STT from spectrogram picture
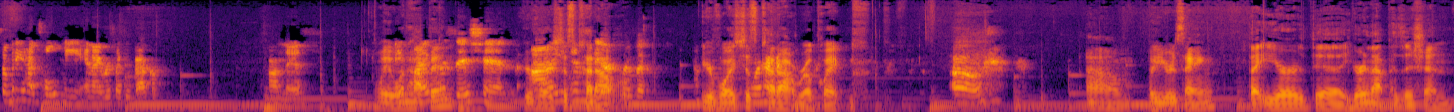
somebody had told me, and I reflected back on this. Wait, what in happened? my position, Your voice I just cut out. the. Your voice just What cut out real quick. Oh, Um, but you were saying that you're the you're in that position.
